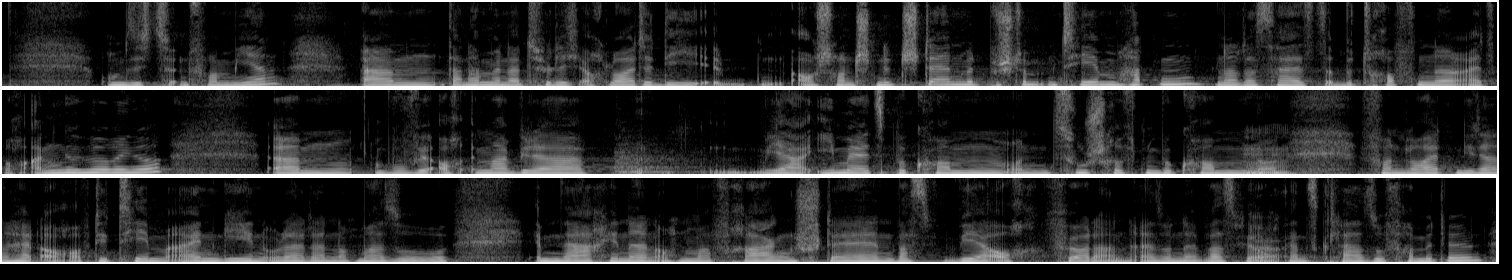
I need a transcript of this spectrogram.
um sich zu informieren. Ähm, dann haben wir natürlich auch Leute, die äh, auch schon Schnittstellen mit bestimmten Themen hatten, ne? Das heißt, äh, Betroffene als auch Angehörige, ähm, wo wir auch immer wieder äh, ja, E-Mails bekommen und Zuschriften bekommen ne, von Leuten, die dann halt auch auf die Themen eingehen oder dann nochmal so im Nachhinein auch nochmal Fragen stellen, was wir auch fördern, also ne, was wir Ja. auch ganz klar so vermitteln.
